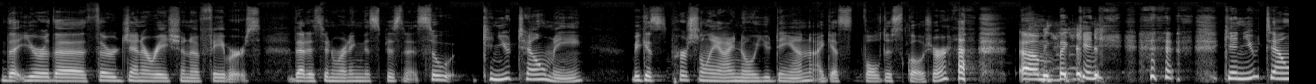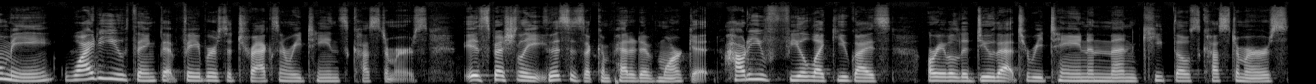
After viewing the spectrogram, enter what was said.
that you're the third generation of Fabers that has been running this business. So can you tell me because personally I know you, Dan. I guess full disclosure. um, but can can you tell me why do you think that Faber's attracts and retains customers, especially this is a competitive market? How do you feel like you guys are able to do that to retain and then keep those customers,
